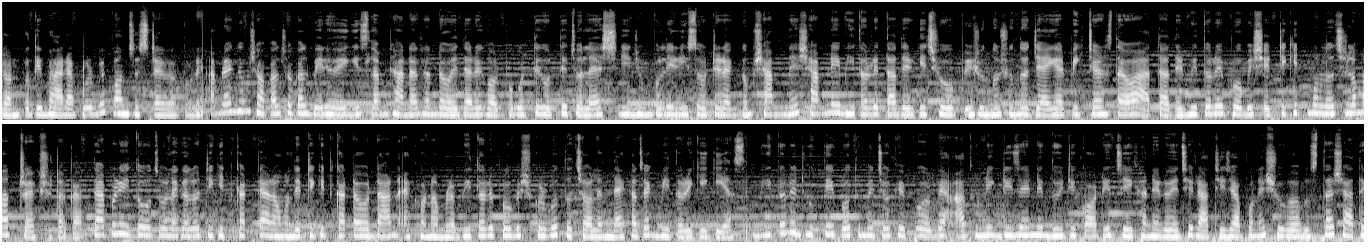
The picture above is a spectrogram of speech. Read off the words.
জনপ্রতি ভাড়া পড়বে পঞ্চাশ টাকা করে। আমরা একদম সকাল সকাল বের হয়ে গেছিলাম, ঠান্ডা ঠান্ডা ওয়েদারে গল্প করতে করতে চলে আসছি নিঝুমপল্লী রিসোর্টের একদম সামনে। সামনেই ভিতরে তাদের কিছু সুন্দর সুন্দর জায়গার পিকচার্স দেওয়া, আর তাদের ভিতরে প্রবেশের টিকিট মূল্য ছিল মাত্র একশো টাকা। তারপরে তো চলে গেল টিকিট কাটতে, আর আমাদের টিকিট কাটাও ডান, এখন আমরা ভিতরে প্রবেশ করব। তো চলেন দেখা যাক ভিতরে কি কি আছে। ভিতরে ঢুকতেই প্রথমে চোখে পড়বে আধুনিক ডিজাইনের দুইটি কটেজ, যেখানে রয়েছে রাত্রি যাপনের সুব্যবস্থার সাথে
